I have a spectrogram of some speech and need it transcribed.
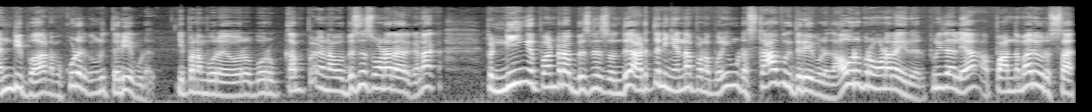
கண்டிப்பாக நம்ம கூட இருக்கவங்களுக்கு தெரியக்கூடாது. இப்போ நம்ம ஒரு ஒரு ஒரு கம்பெனி நம்ம பிஸ்னஸ் ஓனராக இருக்கேன்னா இப்போ நீங்கள் பண்ணுற பிஸ்னஸ் வந்து அடுத்து நீங்கள் என்ன பண்ண போகிறீங்க உங்களோட ஸ்டாஃபுக்கு தெரியக்கூடாது. அவர் அப்புறம் ஓனர் ஆகிடுவார் புரியுதா இல்லையா? அப்போ அந்த மாதிரி ஒரு ச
